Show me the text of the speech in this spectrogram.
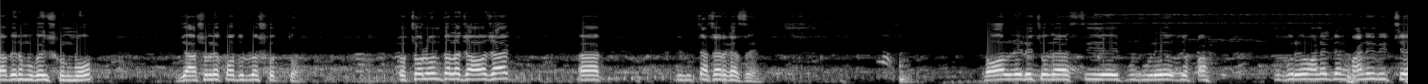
তাদের মুখেই শুনব যে আসলে কতটুকু সত্য। তো চলুন তাহলে যাওয়া যাক চাচার কাছে। অলরেডি চলে আসছি এই পুকুরে যে পুকুরে অনেকজন পানি নিচ্ছে।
